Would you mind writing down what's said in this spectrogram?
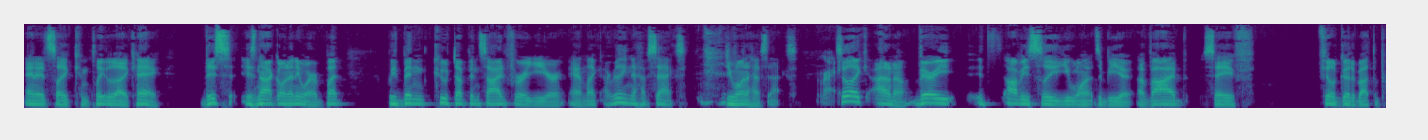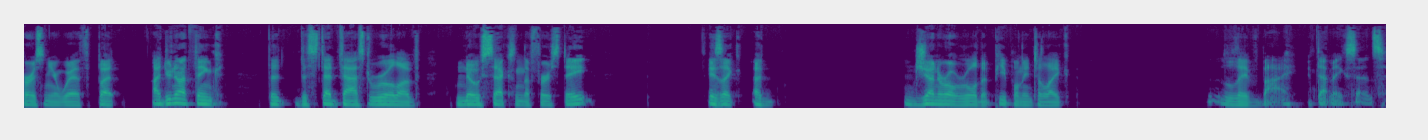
And it's like completely like hey this is not going anywhere. But we've been cooped up inside for a year and like i really need to have sex do you want to have sex Right. so like i don't know very it's obviously you want it to be a, a vibe safe feel good about the person you're with but i do not think the the steadfast rule of no sex on the first date is like a general rule that people need to like live by if that makes sense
